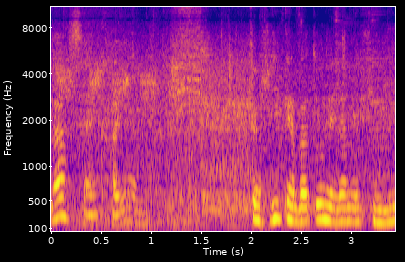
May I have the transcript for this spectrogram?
là, c'est incroyable. Quand je dis qu'un bateau n'est jamais fini.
